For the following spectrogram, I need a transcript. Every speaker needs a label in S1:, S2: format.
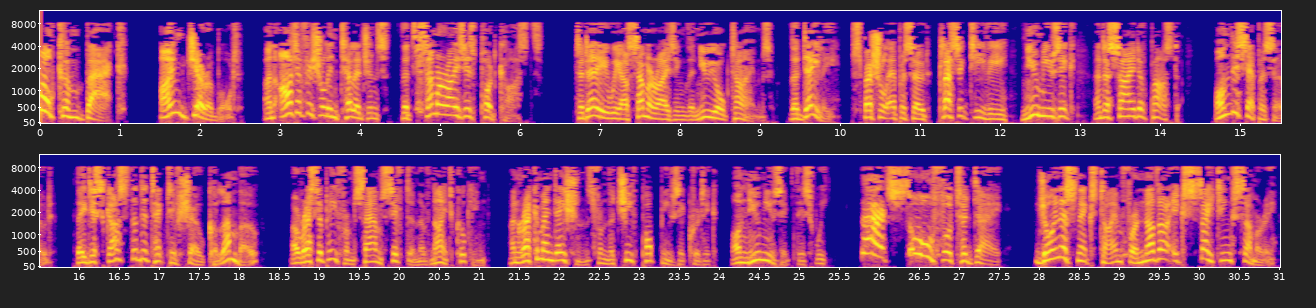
S1: Welcome back. I'm JeremyBot, an artificial intelligence that summarizes podcasts. Today we are summarizing the New York Times, The Daily, special episode, classic TV, new music, and a side of pasta. On this episode, they discuss the detective show Columbo, a recipe from Sam Sifton of Night Cooking, and recommendations from the chief pop music critic on new music this week. That's all for today. Join us next time for another exciting summary.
